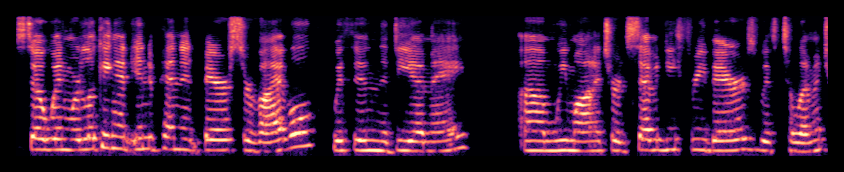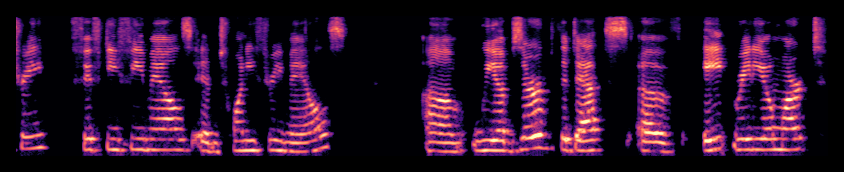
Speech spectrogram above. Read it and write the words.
So when we're looking at independent bear survival within the DMA, um, we monitored 73 bears with telemetry, 50 females and 23 males. Um, we observed the deaths of eight radio marked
